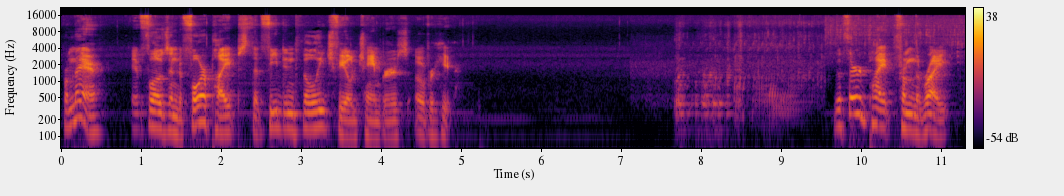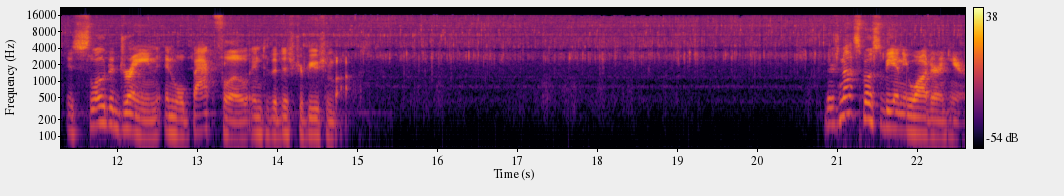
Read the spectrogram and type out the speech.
From there, it flows into four pipes that feed into the leach field chambers over here. The third pipe from the right is slow to drain and will backflow into the distribution box. There's not supposed to be any water in here,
